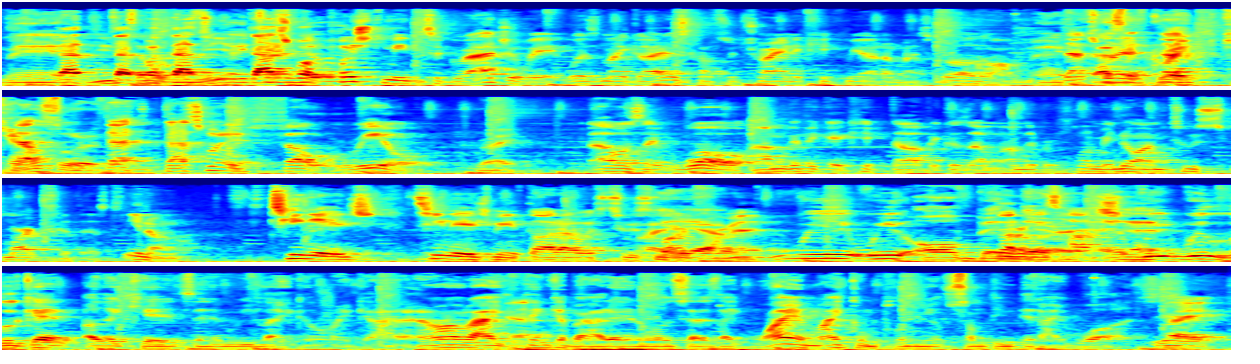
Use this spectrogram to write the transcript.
man, That, that, but that's me that's what pushed me to graduate was my guidance counselor trying to kick me out of my school. Oh, man, that's, that's when a it, great that, counselor that, that's when it felt real. Right. I was like, whoa, I'm gonna get kicked out because I'm underperforming. No, I'm too smart for this. You know, teenage teenage me thought I was too smart Uh, yeah, for it. we we all been Thought it there, and shit. we, we look at other kids and we like, oh my god. And I, I Yeah. think about it and all it says like, why am I complaining of something that I was? Right.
